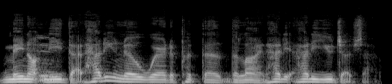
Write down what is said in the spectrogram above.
may not need that. How do you know where to put the, the line? How do you, how do you judge that?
